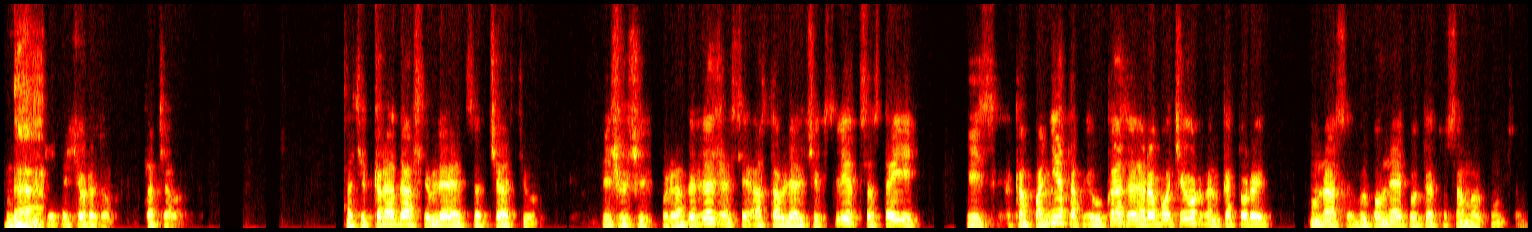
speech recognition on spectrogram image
да, Значит, еще разок сначала. Значит, карандаш является частью пишущих принадлежностей, оставляющих след, состоит из компонентов и указываем рабочий орган, который у нас выполняет вот эту самую функцию.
